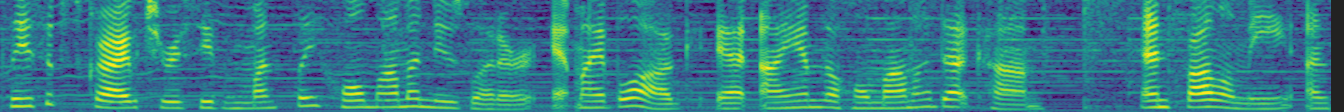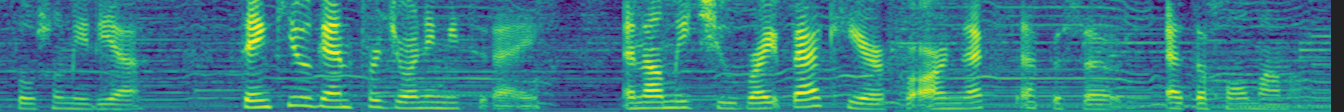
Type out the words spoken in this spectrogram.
please subscribe to receive a monthly Whole Mama newsletter at my blog at iamthewholemama.com and follow me on social media. Thank you again for joining me today, and I'll meet you right back here for our next episode at The Whole Mama.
